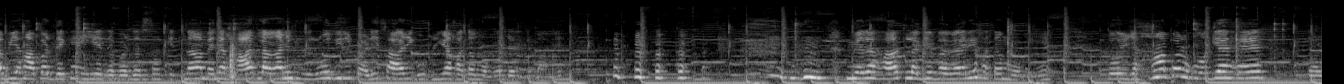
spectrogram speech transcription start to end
अब यहाँ पर देखें, ये ज़बरदस्त है कितना मैंने हाथ लगाने की ज़रूरत ही नहीं पड़ी, सारी गुठलियाँ ख़त्म हो गई डर के मारे। मेरा हाथ लगे बगैर ही ख़त्म हो गई है। तो यहाँ पर हो गया है, डन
